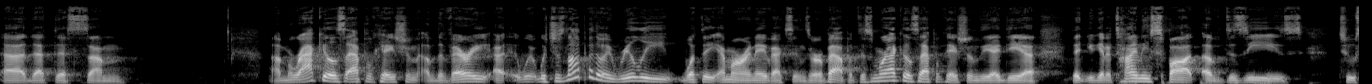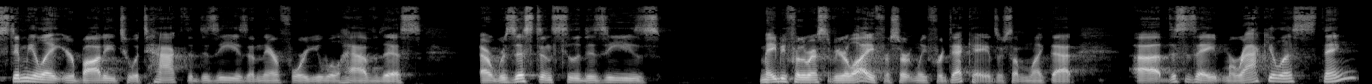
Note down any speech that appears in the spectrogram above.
uh, that this um, a miraculous application of the very, uh, which is not, by the way, really what the mRNA vaccines are about, but this miraculous application of the idea that you get a tiny spot of disease to stimulate your body to attack the disease, and therefore you will have this uh, resistance to the disease, maybe for the rest of your life, or certainly for decades, or something like that. Uh, this is a miraculous thing,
